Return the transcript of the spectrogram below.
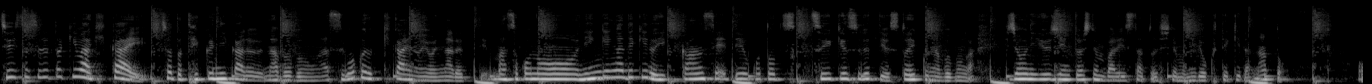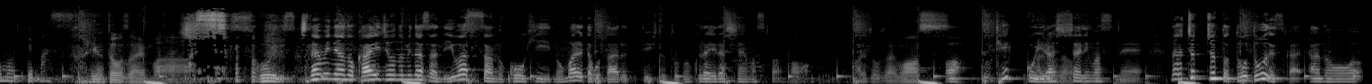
抽出する時は機械ちょっとテクニカルな部分がすごく機械のようになるっていう、まあ、そこの人間ができる一貫性ということを追求するっていうストイックな部分が非常に友人としてもバリスタとしても魅力的だなと思ってますありがとうございますすごいですちなみにあの会場の皆さんで岩瀬さんのコーヒー飲まれたことあるっていう人どのくらいいらっしゃいますか？ありがとうございます。あ、でも結構いらっしゃいますね。なんかちょちょっとどうどうですか？あの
